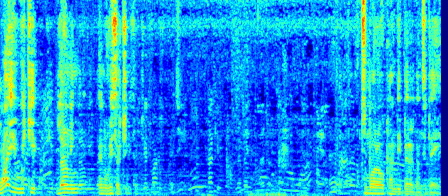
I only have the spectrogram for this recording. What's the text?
why we keep learning and researching. Tomorrow can be better than today.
